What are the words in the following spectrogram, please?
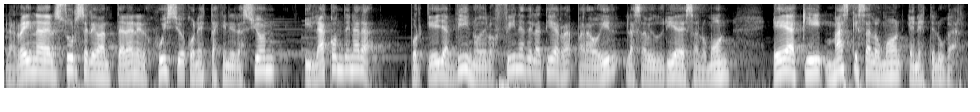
La reina del sur se levantará en el juicio con esta generación y la condenará, porque ella vino de los fines de la tierra para oír la sabiduría de Salomón. He aquí más que Salomón en este lugar.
